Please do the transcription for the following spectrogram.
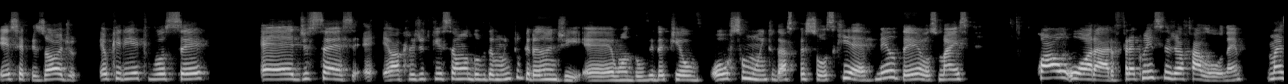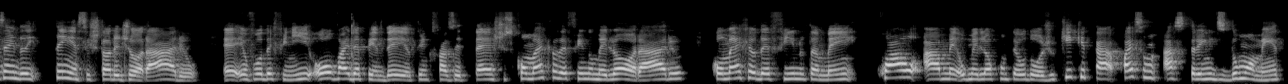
esse episódio, eu queria que você é, dissesse, é, eu acredito que isso é uma dúvida muito grande, é uma dúvida que eu ouço muito das pessoas, que é, meu Deus, mas qual o horário? Frequência já falou, né? Mas ainda tem essa história de horário, é, eu vou definir, ou vai depender, eu tenho que fazer testes, como é que eu defino o melhor horário, como é que eu defino também qual a, o melhor conteúdo hoje, o que que tá, quais são as trends do momento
